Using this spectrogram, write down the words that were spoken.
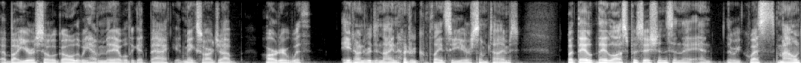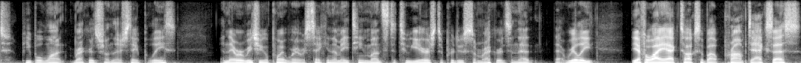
about a year or so ago that we haven't been able to get back. It makes our job harder with 800 to 900 complaints a year sometimes. But they they lost positions, and they and the requests mount. People want records from their state police, and they were reaching a point where it was taking them 18 months to two years to produce some records, and that that really the FOI Act talks about prompt access,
